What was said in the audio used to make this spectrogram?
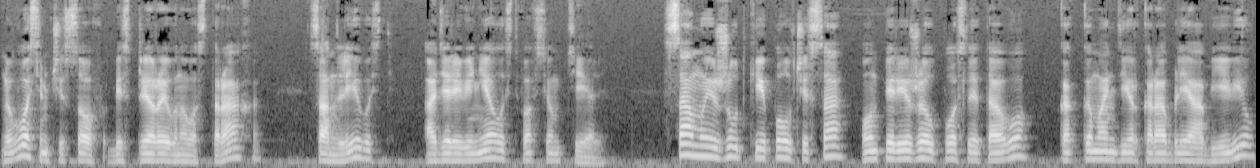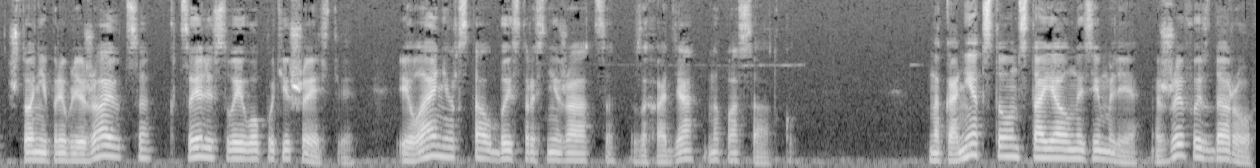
восемь часов беспрерывного страха, сонливость, одеревенелость во всем теле. Самые жуткие полчаса он пережил после того, как командир корабля объявил, что они приближаются к цели своего путешествия, и лайнер стал быстро снижаться, заходя на посадку. Наконец-то он стоял на земле, жив и здоров,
